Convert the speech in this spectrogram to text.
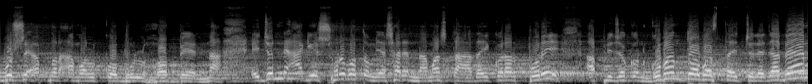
অবশ্যই আপনার আমল কবুল হবে না। এই জন্য আগে সর্বপ্রথম এশারের নামাজটা আদায় করার পরে আপনি যখন গোমান্ত অবস্থায় চলে যাবেন,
